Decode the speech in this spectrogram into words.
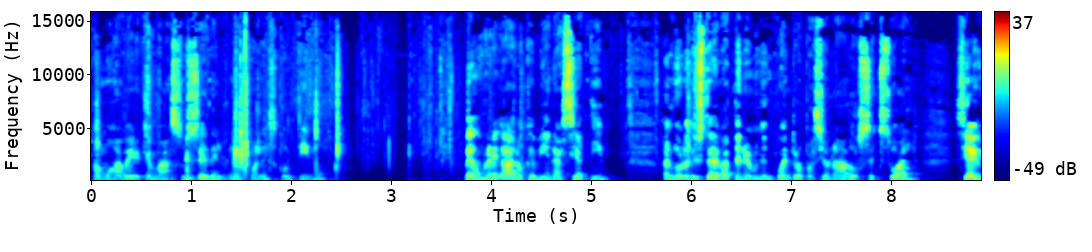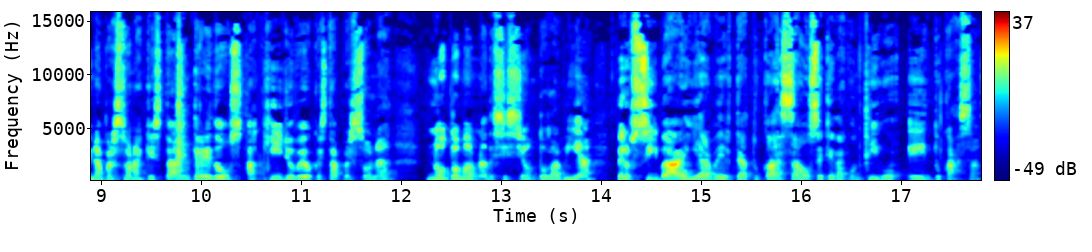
Vamos a ver qué más sucede el miércoles contigo. Veo un regalo que viene hacia ti. Alguno de ustedes va a tener un encuentro apasionado sexual si hay una persona que está entre dos, aquí yo veo que esta persona no toma una decisión todavía, pero sí va a ir a verte a tu casa o se queda contigo en tu casa.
